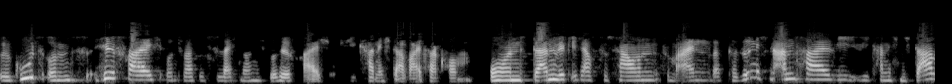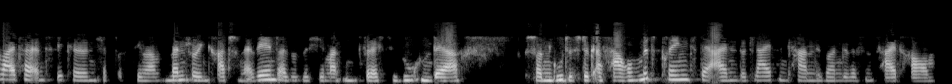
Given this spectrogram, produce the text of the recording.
äh, gut und hilfreich und was ist vielleicht noch nicht so hilfreich und wie kann ich da weiterkommen. Und dann wirklich auch zu schauen, zum einen das persönlichen Anteil, wie, wie kann ich mich da weiterentwickeln. Ich habe das Thema Mentoring gerade schon erwähnt, also sich jemanden vielleicht zu suchen, der schon ein gutes Stück Erfahrung mitbringt, der einen begleiten kann über einen gewissen Zeitraum.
